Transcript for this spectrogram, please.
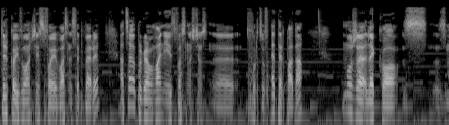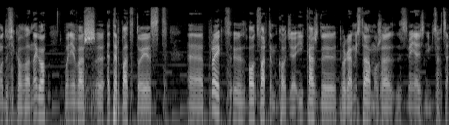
tylko i wyłącznie swoje własne serwery, a całe oprogramowanie jest własnością e, twórców Etherpada, może lekko z, zmodyfikowanego, ponieważ e, Etherpad to jest e, projekt e, o otwartym kodzie i każdy programista może zmieniać nim co chce.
